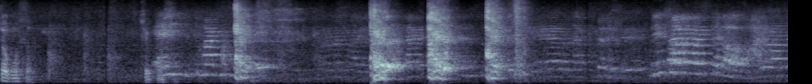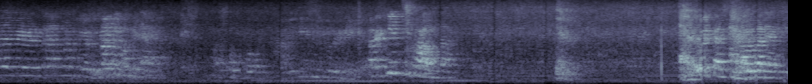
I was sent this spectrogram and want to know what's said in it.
চোখ মুছো। চোখ মুছো এই তোমার কথা। আর খাও না। ওই কাছে বাবার আমি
